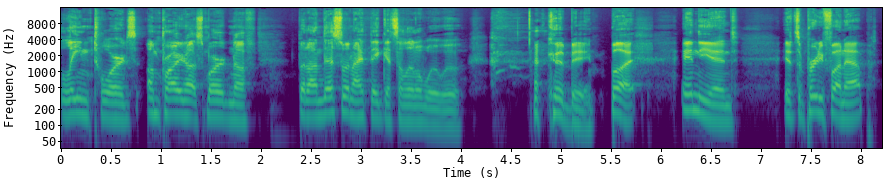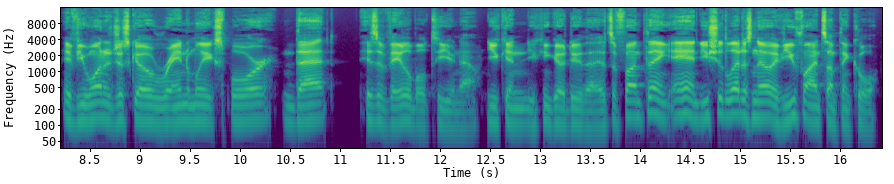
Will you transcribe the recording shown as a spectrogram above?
lean towards I'm probably not smart enough, but on this one, I think it's a little woo woo. Could be, but in the end, it's a pretty fun app. If you want to just go randomly explore, that is available to you now. You can you can go do that. It's a fun thing, and you should let us know if you find something cool.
